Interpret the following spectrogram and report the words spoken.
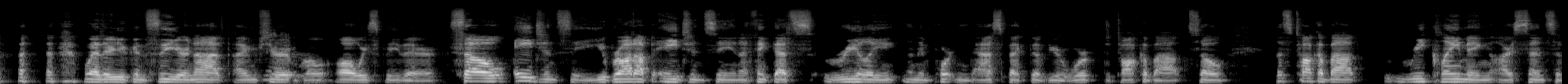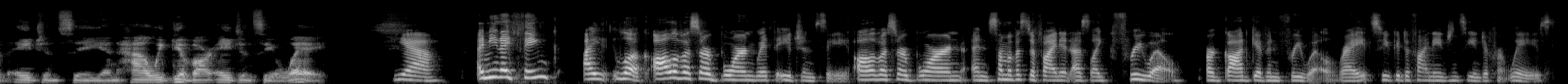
whether you can see or not. I'm sure yeah. it will always be there. So, agency, you brought up agency, and I think that's really an important aspect of your work to talk about. So, let's talk about reclaiming our sense of agency and how we give our agency away. Yeah. I mean, I think I look, all of us are born with agency. All of us are born, and some of us define it as like free will or God given free will, right? So you could define agency in different ways.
